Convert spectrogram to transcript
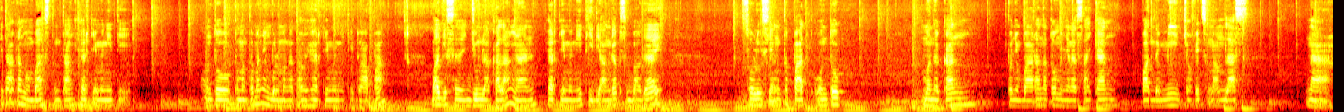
Kita akan membahas tentang herd immunity. Untuk teman-teman yang belum mengetahui herd immunity itu apa, bagi sejumlah kalangan, herd immunity dianggap sebagai solusi yang tepat untuk menekan penyebaran atau menyelesaikan pandemi COVID-19. Nah,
